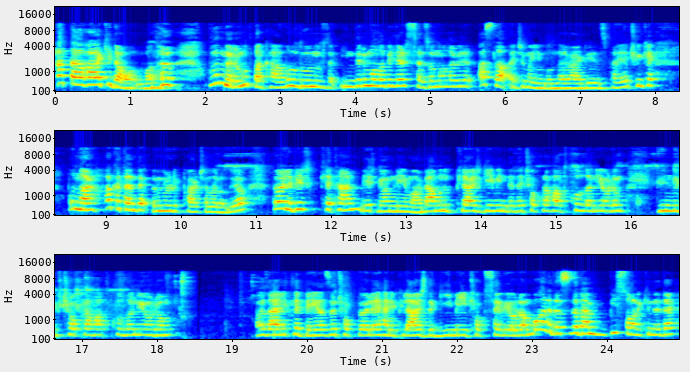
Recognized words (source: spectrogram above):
Hatta haki de olmalı. Bunları mutlaka bulduğunuzda indirim olabilir, sezon olabilir. Asla acımayın bunları verdiğiniz paraya. Çünkü Bunlar hakikaten de ömürlük parçalar oluyor. Böyle bir keten bir gömleğim var. Ben bunu plaj giyiminde de çok rahat kullanıyorum. Günlük çok rahat kullanıyorum. Özellikle beyazı çok böyle hani plajda giymeyi çok seviyorum. Bu arada size ben bir sonrakinde de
